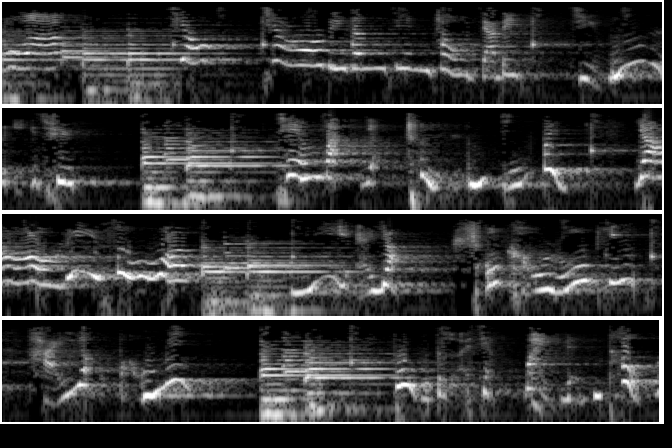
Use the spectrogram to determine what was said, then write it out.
拿着，悄悄地扔进周家的井里去，千万要趁人不备，要利索，你也要守口如瓶，还要保密，不得向外人透露，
